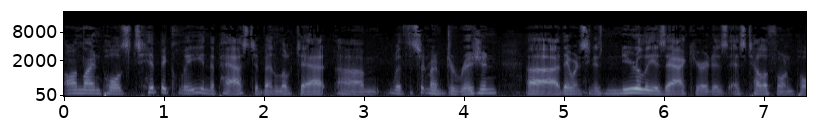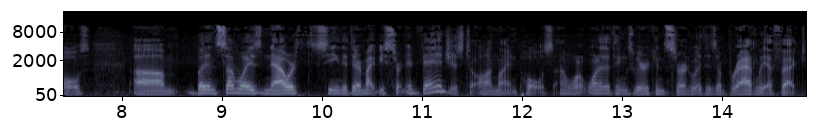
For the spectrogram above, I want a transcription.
online polls typically in the past have been looked at um, with a certain amount of derision. Uh, they weren't seen as nearly as accurate as, as telephone polls. Um, but in some ways, now we're seeing that there might be certain advantages to online polls. One of the things we are concerned with is a Bradley effect.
